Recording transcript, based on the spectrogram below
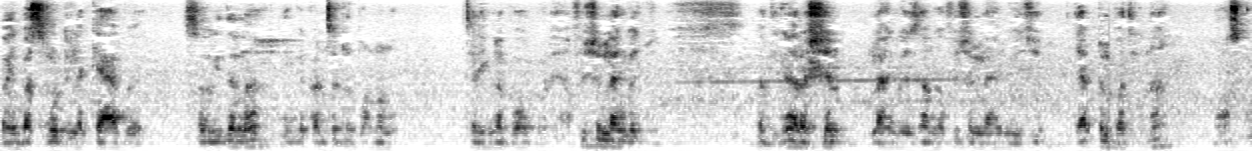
பை பஸ் ரூட் இல்லை கேபு ஸோ இதெல்லாம் நீங்கள் கன்சிடர் பண்ணணும். சரிங்களா? போக அஃபிஷியல் லாங்குவேஜ் பார்த்தீங்கன்னா ரஷ்யன் லாங்குவேஜ் தான் அங்கே அஃபிஷியல் லாங்குவேஜ் கேபிட்டல் பார்த்தீங்கன்னா மாஸ்கோ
